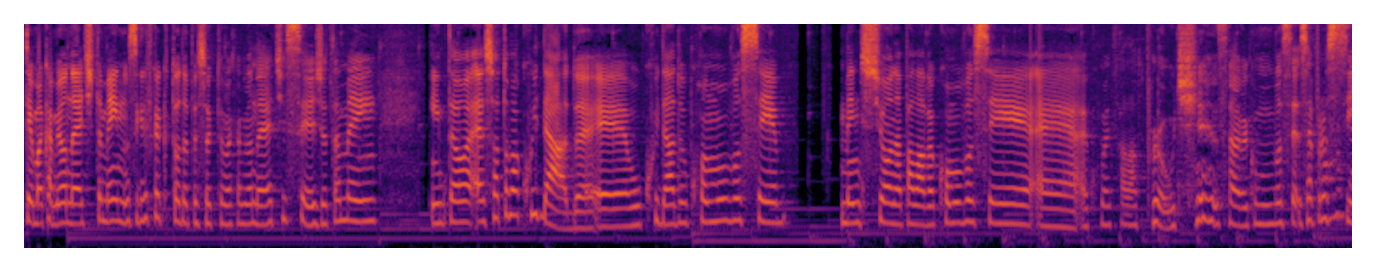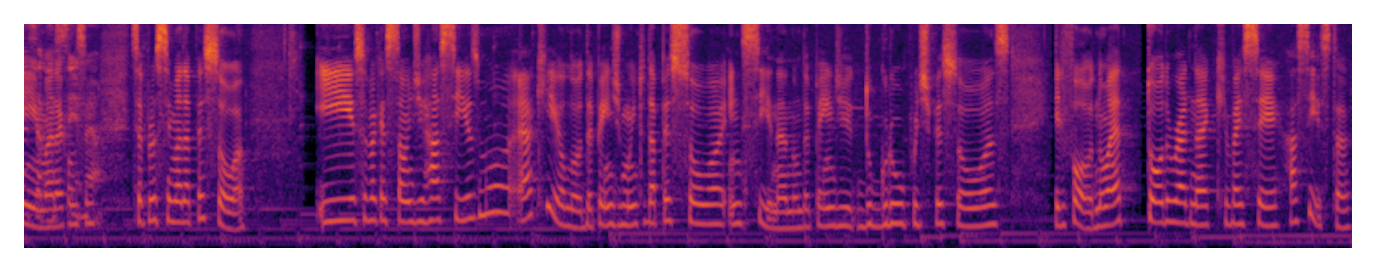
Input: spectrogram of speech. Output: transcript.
ter uma caminhonete também, não significa que toda pessoa que tem uma caminhonete seja também. Então é só tomar cuidado, é, é o cuidado como você menciona a palavra como você é, é como é que fala approach, sabe? Como você se aproxima, você se né? Como você se aproxima da pessoa. E sobre a questão de racismo, é aquilo, depende muito da pessoa em si, né? Não depende do grupo de pessoas. Ele falou, não é todo redneck que vai ser racista.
